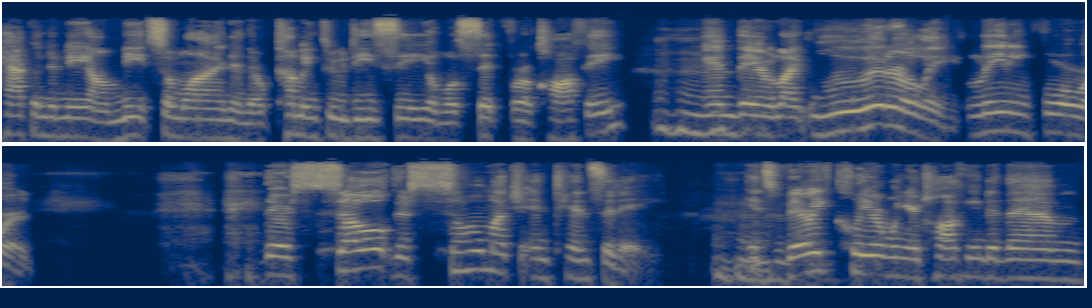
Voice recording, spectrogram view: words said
happened to me. I'll meet someone and they're coming through DC and we'll sit for a coffee. Mm-hmm. And they're like literally leaning forward there's so there's so much intensity mm-hmm. it's very clear when you're talking to them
